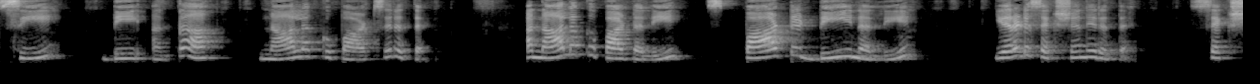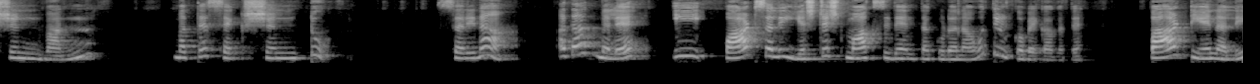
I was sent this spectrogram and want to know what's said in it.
C D ಅಂತ ನಾಲ್ಕು ಪಾರ್ಟ್ಸ್ ಇರುತ್ತೆ. ಆ ನಾಲ್ಕು ಪಾರ್ಟಲ್ಲಿ ಪಾರ್ಟ್ ಡಿನಲ್ಲಿ ಎರಡು ಸೆಕ್ಷನ್ ಇರುತ್ತೆ. ಸೆಕ್ಷನ್ ಒನ್ ಮತ್ತು ಸೆಕ್ಷನ್ ಟು ಸರಿನಾ? ಅದಾದಮೇಲೆ ಈ ಪಾರ್ಟ್ಸಲ್ಲಿ ಎಷ್ಟೆಷ್ಟು ಮಾರ್ಕ್ಸ್ ಇದೆ ಅಂತ ಕೂಡ ನಾವು ತಿಳ್ಕೊಬೇಕಾಗತ್ತೆ. ಪಾರ್ಟ್ ಎನಲ್ಲಿ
